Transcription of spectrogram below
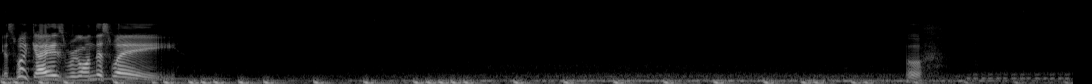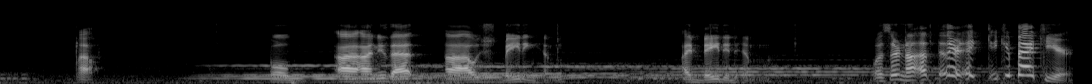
Guess what, guys? We're going this way. Oof. Oh. Well, I, I knew that. Uh, I was just baiting him. I baited him. Was there not? Uh, there, hey, get back here.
